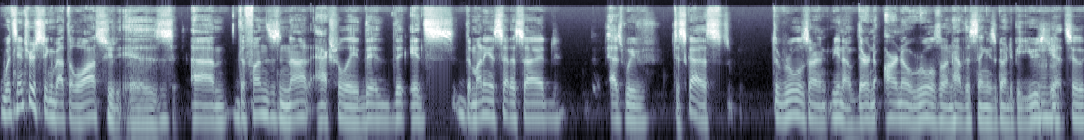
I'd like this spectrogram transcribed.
what's interesting about the lawsuit is um, the funds not actually the, the it's the money is set aside as we've discussed, the rules aren't, you know, there are no rules on how this thing is going to be used yet. So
